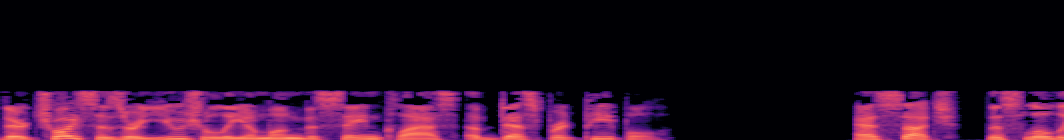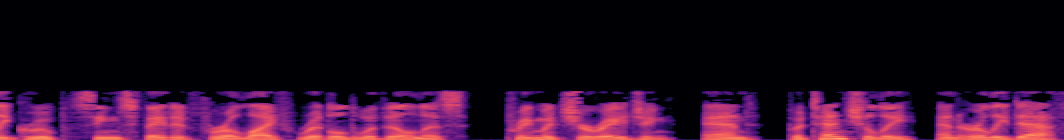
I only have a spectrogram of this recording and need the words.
Their choices are usually among the same class of desperate people. As such, this lowly group seems fated for a life riddled with illness, premature aging, and, potentially, an early death.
